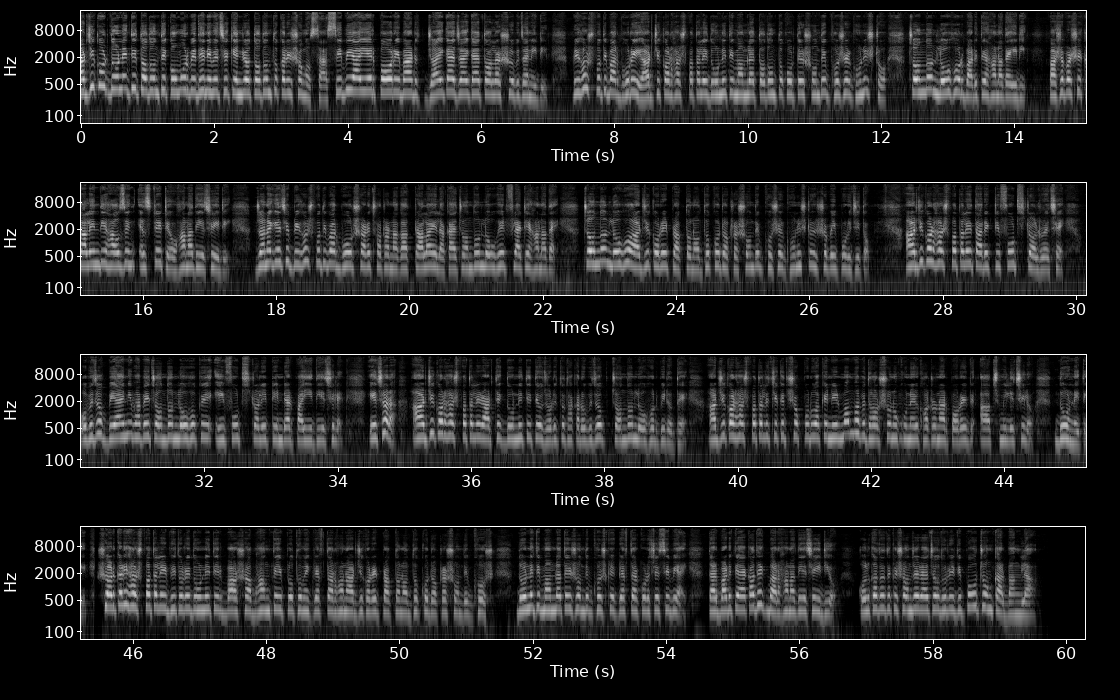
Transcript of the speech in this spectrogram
আরজিকর দুর্নীতি তদন্তে কোমর বেঁধে নেমেছে কেন্দ্রীয় তদন্তকারী সংস্থা। সিবিআই এর পর এবার জায়গায় জায়গায় তল্লাশি অভিযান ইডির। বৃহস্পতিবার ভোরে আরজিকর হাসপাতালে দুর্নীতি মামলায় তদন্ত করতে সন্দীপ ঘোষের ঘনিষ্ঠ চন্দন লৌহর বাড়িতে হানা দেয় ইডি। পাশাপাশি কালিন্দি হাউজিং এস্টেটেও হানা দিয়েছে এটি জানা গিয়েছে, বৃহস্পতিবার ভোর সাড়ে ছটা নাগাদ টালা এলাকায় চন্দন লৌহের ফ্ল্যাটে হানা দেয়। চন্দন লৌহ আরজিকরের প্রাক্তন অধ্যক্ষ ডক্টর সন্দীপ ঘোষের ঘনিষ্ঠ হিসেবেই পরিচিত। আরজিকর হাসপাতালে তার একটি ফুড স্টল রয়েছে। অভিযোগ, বেআইনিভাবে চন্দন লৌহকে এই ফুড স্টলের টেন্ডার পাইয়ে দিয়েছিলেন। এছাড়া, আরজিকর হাসপাতালের আর্থিক দুর্নীতিতেও জড়িত থাকার অভিযোগ চন্দন লৌহর বিরুদ্ধে। আরজিকর হাসপাতালে চিকিৎসক পড়ুয়াকে নির্মমভাবে ধর্ষণ ও খুনের ঘটনার পরের আজ মিলেছিল। দুর্নীতির। সরকারি হাসপাতালের ভিতরে দুর্নীতির বাসা ভাঙতেই প্রথমে গ্রেফতার হন আরজিকরের প্রাক্তন অধ্যক্ষ ডক্টর সন্দীপ ঘোষ। দুর্নীতি মামলাতে সন্দীপ ঘোষকে গ্রেফতার করেছে সিবিআই। তার বাড়িতে একাধিকবার হানা দিয়েছে ইডিও। কলকাতা থেকে সঞ্জয় রায়চৌধুরীর রিপোর্ট ওঙ্কার বাংলা।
